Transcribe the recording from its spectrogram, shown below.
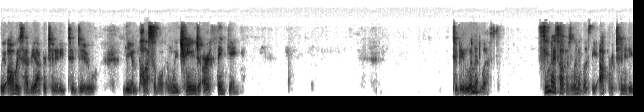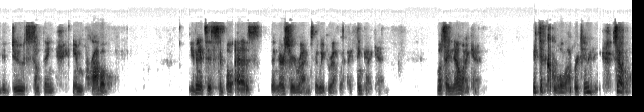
We always have the opportunity to do the impossible and we change our thinking to be limitless. See myself as limitless, the opportunity to do something improbable. Even it's as simple as the nursery rhymes that we grew up with. I think I can. Well, say no, I can. It's a cool opportunity. So,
